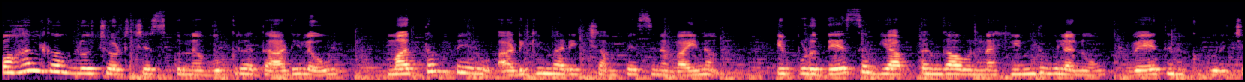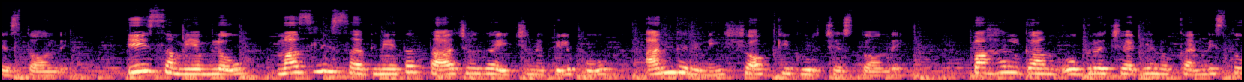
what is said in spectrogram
పహల్గాంలో చోటు చేసుకున్న ఉగ్ర దాడిలో మతం పేరు అడిగి మరీ చంపేసిన వైనం ఇప్పుడు దేశవ్యాప్తంగా ఉన్న హిందువులను వేదనకు గురిచేస్తోంది ఈ సమయంలో మజ్లిస్ అధినేత తాజాగా ఇచ్చిన పిలుపు అందరినీ షాక్కి గురిచేస్తోంది పహల్గాం ఉగ్ర చర్యను ఖండిస్తూ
